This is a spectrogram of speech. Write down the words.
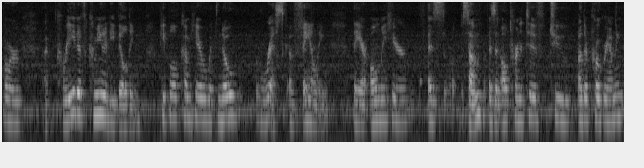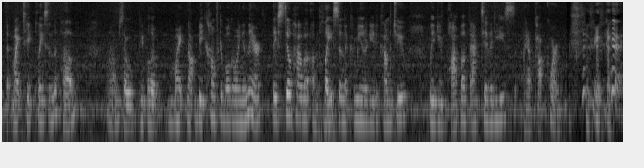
for a creative community building people come here with no risk of failing they are only here as some as an alternative to other programming that might take place in the pub Um, so people that might not be comfortable going in there, they still have a, a place in the community to come to. We do pop-up activities. I have popcorn.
